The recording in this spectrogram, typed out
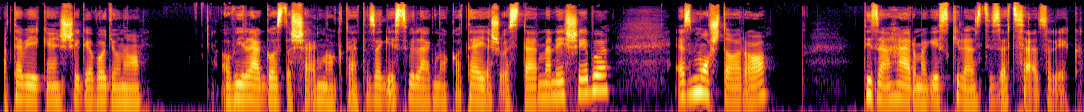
a tevékenysége, vagyona a világgazdaságnak, tehát az egész világnak a teljes össztermeléséből, ez most arra 13,9 százalék.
